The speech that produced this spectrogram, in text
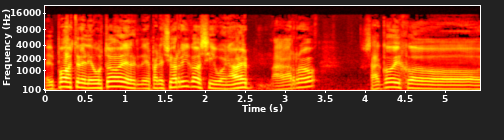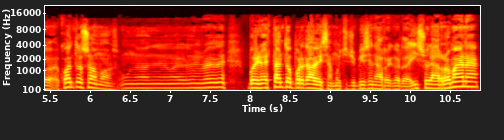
el postre le gustó, les, pareció rico, sí, bueno, a ver, agarró, sacó, dijo, ¿cuántos somos? bueno, es tanto por cabeza, muchachos, empiecen a recordar. Hizo la romana,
